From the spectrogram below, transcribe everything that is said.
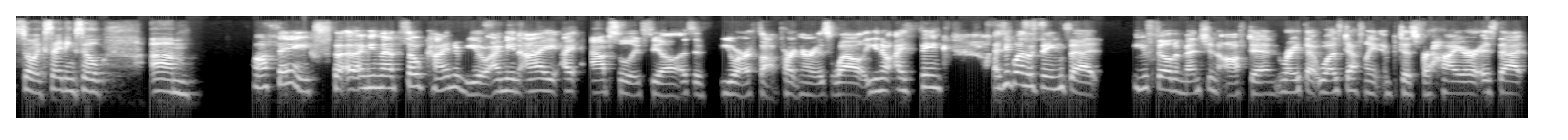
so exciting so um thanks. I mean, that's so kind of you. I mean, I I absolutely feel as if you are a thought partner as well. You know, I think I think one of the things that you fail to mention often, right, that was definitely an impetus for hire is that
